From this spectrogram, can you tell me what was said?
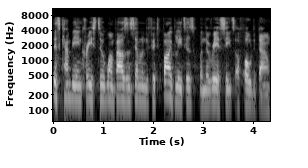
This can be increased to 1,755 litres when the rear seats are folded down.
